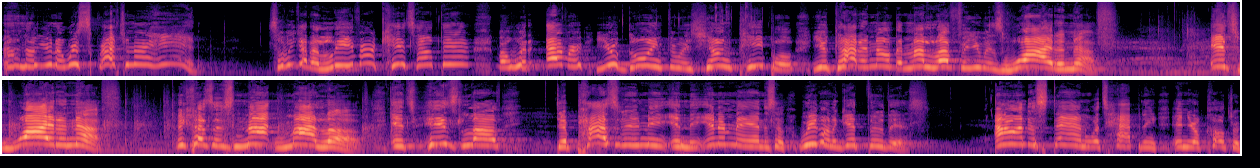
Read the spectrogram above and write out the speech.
I don't know, you know, we're scratching our head. So we got to leave our kids out there. But whatever you're going through as young people, you got to know that my love for you is wide enough. It's wide enough because it's not my love, it's His love deposited in me in the inner man. And so we're going to get through this. Understand what's happening in your culture.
